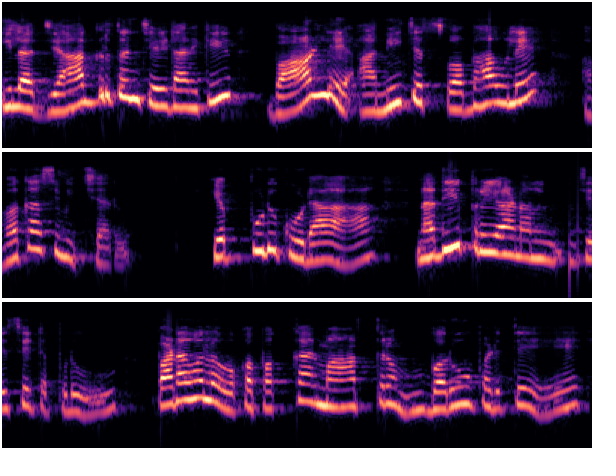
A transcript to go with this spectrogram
ఇలా జాగృతం చేయడానికి వాళ్ళే ఆ నీచ స్వభావులే అవకాశం ఇచ్చారు ఎప్పుడు కూడా నదీ ప్రయాణం చేసేటప్పుడు పడవలో ఒక పక్క మాత్రం బరువు పడితే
